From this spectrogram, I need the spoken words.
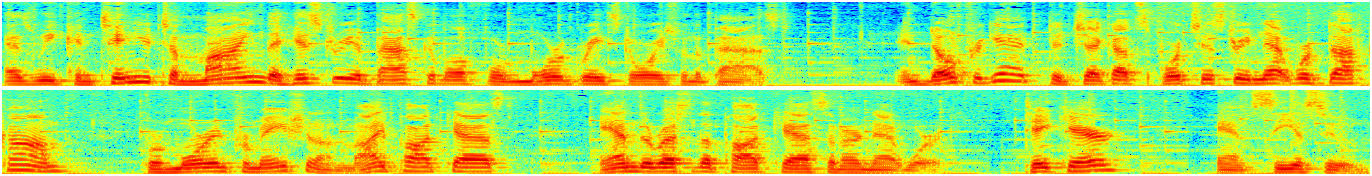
as we continue to mine the history of basketball for more great stories from the past. And don't forget to check out sportshistorynetwork.com for more information on my podcast and the rest of the podcasts on our network. Take care and see you soon.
